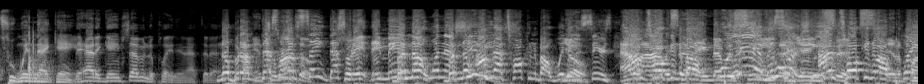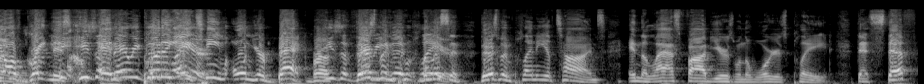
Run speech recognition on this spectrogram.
to win that game. They had a game seven to play then after that. no, but I'm, that's what I'm saying. That's so they, they may have not won that but no, series. I'm not talking about winning Yo, the series. Allen I'm talking about Well, yeah, the listen, game I'm talking about playoff greatness. He- he's a very good putting player. a team on your back, bro. He's a very been good pl- player. Listen, there's been plenty of times in the last five years when the Warriors played that Steph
